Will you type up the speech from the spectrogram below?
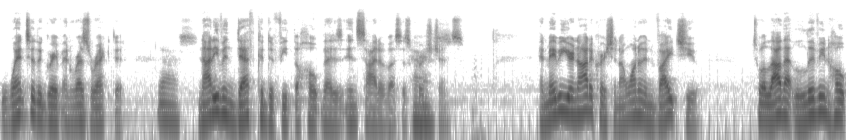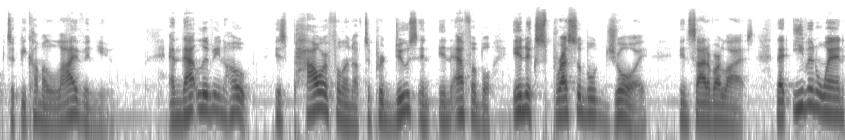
went to the grave and resurrected. Yes. Not even death could defeat the hope that is inside of us as Yes. Christians. And maybe you're not a Christian. I want to invite you to allow that living hope to become alive in you. And that living hope is powerful enough to produce an ineffable, inexpressible joy inside of our lives. That even when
